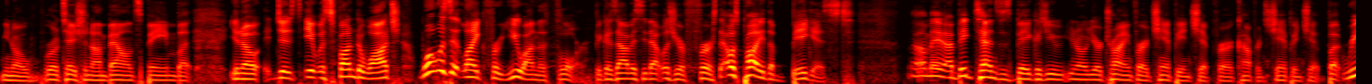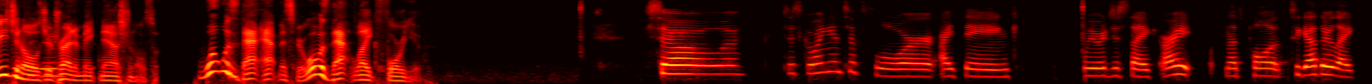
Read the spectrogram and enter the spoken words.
you know rotation on balance beam. But you know, it just it was fun to watch. What was it like for you on the floor? Because obviously that was your first. That was probably the biggest well, maybe a Big Ten's is big because you you know you're trying for a championship for a conference championship, but regionals mm-hmm. you're trying to make nationals. What was that atmosphere? What was that like for you? So, just going into floor, I think we were just like, all right, let's pull it together. Like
